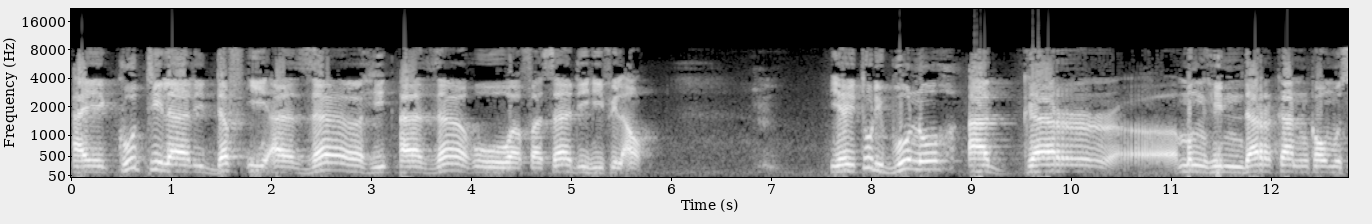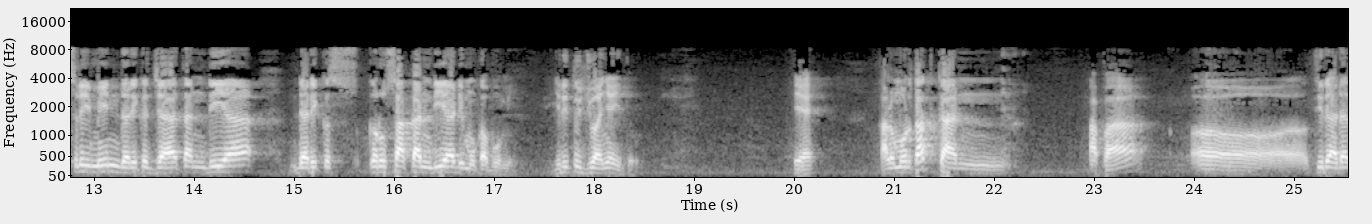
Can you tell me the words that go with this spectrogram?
ay kutila lidaf'i azahi azahu wa fasadihi fil ard yaitu dibunuh agar uh, menghindarkan kaum muslimin dari kejahatan dia dari kerusakan dia di muka bumi. Jadi tujuannya itu. Ya. Kalau murtad kan apa uh, tidak ada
